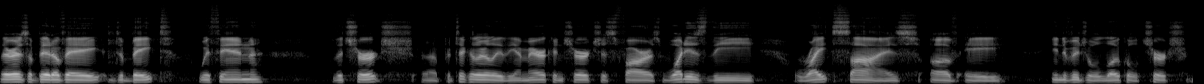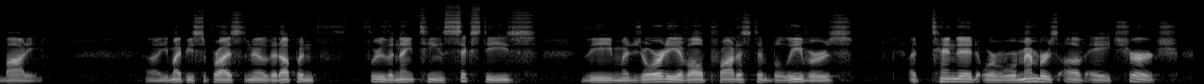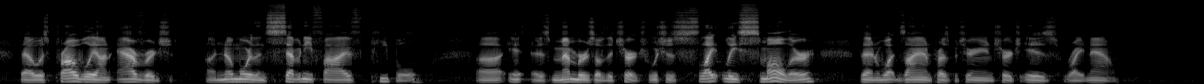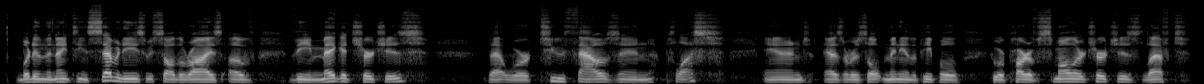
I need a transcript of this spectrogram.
There is a bit of a debate within the church, uh, particularly the American church, as far as what is the right size of a individual local church body. Uh, you might be surprised to know that up and th- through the 1960s, the majority of all Protestant believers attended or were members of a church that was probably on average uh, no more than 75 people uh, as members of the church, which is slightly smaller than what Zion Presbyterian Church is right now. But in the 1970s, we saw the rise of the mega churches that were 2,000 plus. and as a result, many of the people who were part of smaller churches left,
